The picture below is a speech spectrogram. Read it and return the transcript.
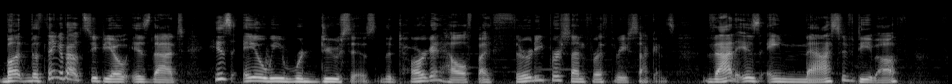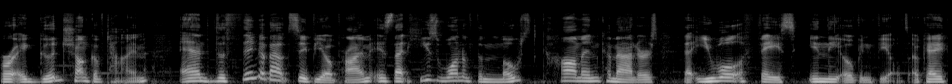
But the thing about Scipio is that his AoE reduces the target health by 30 percent for three seconds. That is a massive debuff for a good chunk of time and the thing about Scipio Prime is that he's one of the most common commanders that you will face in the open field okay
